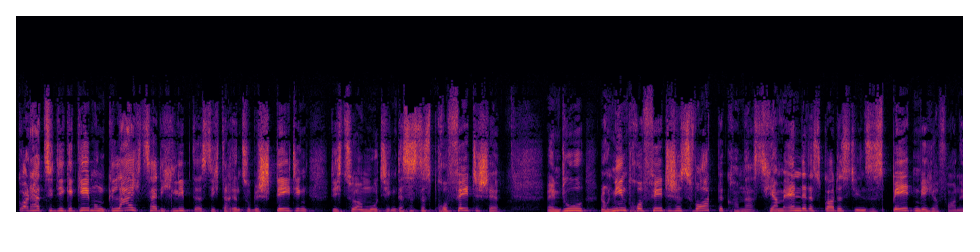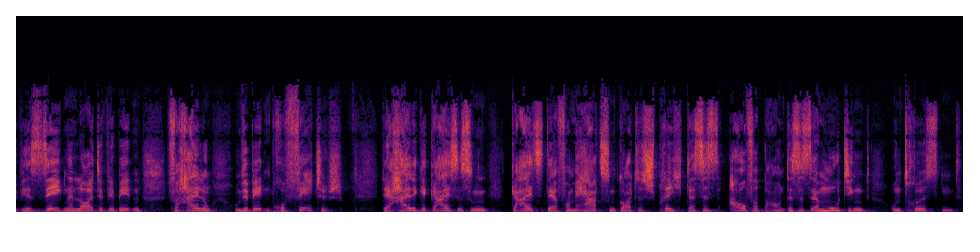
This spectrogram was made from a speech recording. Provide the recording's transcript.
Gott hat sie dir gegeben und gleichzeitig liebt es, dich darin zu bestätigen, dich zu ermutigen. Das ist das Prophetische. Wenn du noch nie ein prophetisches Wort bekommen hast, hier am Ende des Gottesdienstes beten wir hier vorne. Wir segnen Leute. Wir beten für Heilung und wir beten prophetisch. Der Heilige Geist ist ein Geist, der vom Herzen Gottes spricht. Das ist auferbauend. Das ist ermutigend und tröstend.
